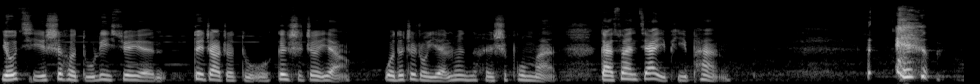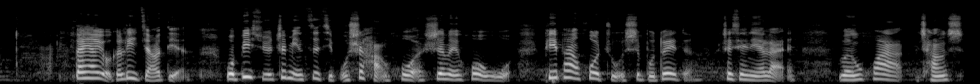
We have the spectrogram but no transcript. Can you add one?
尤其是和独立宣言对照着读，更是这样。我的这种言论很是不满，打算加以批判，但要有个立脚点。我必须证明自己不是行货，身为货物，批判货主是不对的。这些年来，文化常识。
